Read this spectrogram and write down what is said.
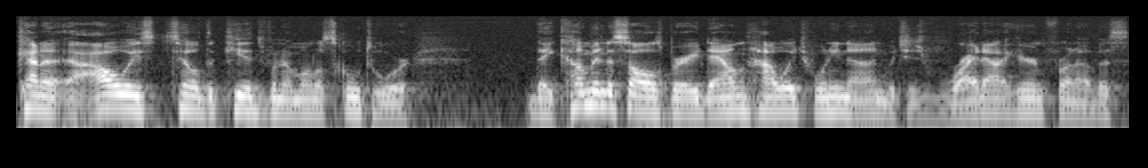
kind of I always tell the kids when I'm on a school tour, they come into Salisbury down Highway 29, which is right out here in front of us,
